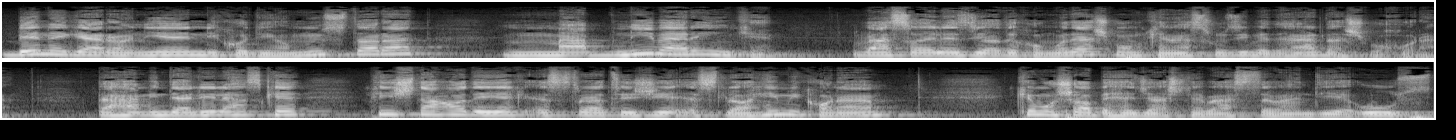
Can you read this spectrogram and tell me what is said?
به نگرانی نیکودیاموس دارد مبنی بر اینکه وسایل زیاد کمدش ممکن است روزی به دردش بخورند. به همین دلیل است که پیشنهاد یک استراتژی اصلاحی می کنم که مشابه جشن بسته‌بندی اوست.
